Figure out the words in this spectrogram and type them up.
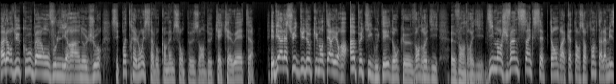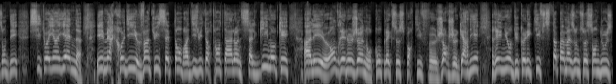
Alors du coup, ben, on vous le lira un autre jour. C'est pas très long et ça vaut quand même son pesant de cacahuètes. Eh bien, à la suite du documentaire, il y aura un petit goûter, donc euh, vendredi, euh, vendredi, dimanche 25 septembre à 14h30 à la Maison des Citoyens Yen. Et mercredi 28 septembre à 18h30 à Alonne, salle Guy Moquet. Allez, euh, André Lejeune au complexe sportif Georges Garnier. Réunion du collectif Stop Amazon 72,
